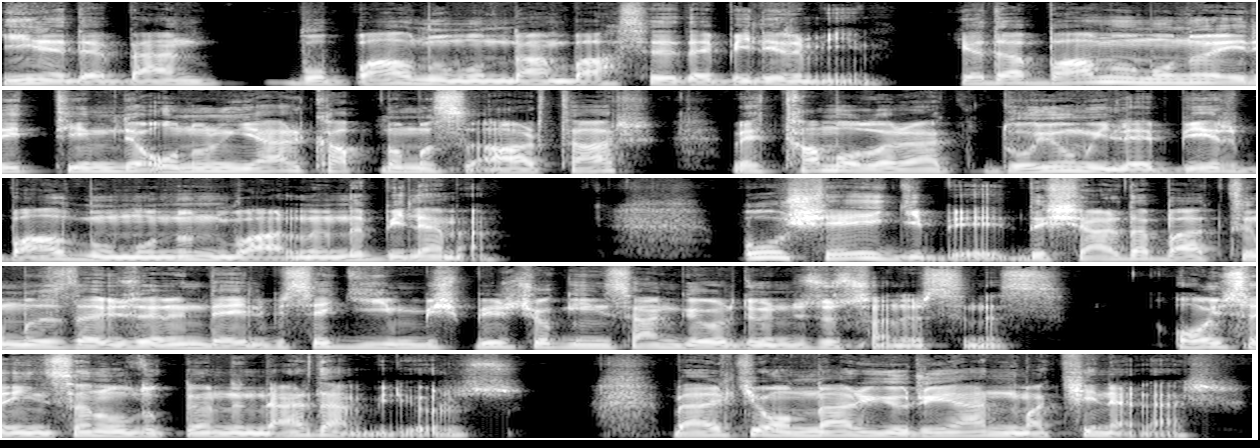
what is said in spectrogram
Yine de ben bu bal mumundan bahsedebilir miyim? Ya da bal mumunu erittiğimde onun yer kaplaması artar ve tam olarak duyum ile bir bal mumunun varlığını bilemem. Bu şey gibi dışarıda baktığımızda üzerinde elbise giyinmiş birçok insan gördüğünüzü sanırsınız. Oysa insan olduklarını nereden biliyoruz? Belki onlar yürüyen makineler.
